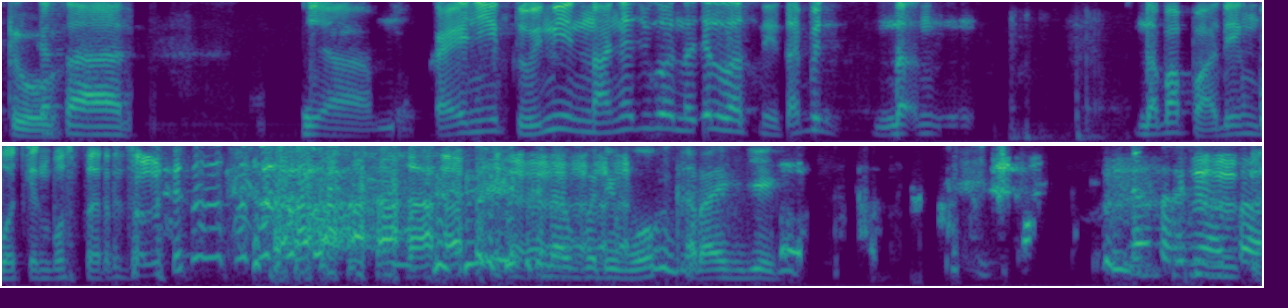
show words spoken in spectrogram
itu. Kesan. Ya, kayaknya itu. Ini nanya juga nggak jelas nih, tapi nggak nggak apa-apa. Dia yang buatkan poster soalnya. Kenapa dibongkar anjing? ternyata.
